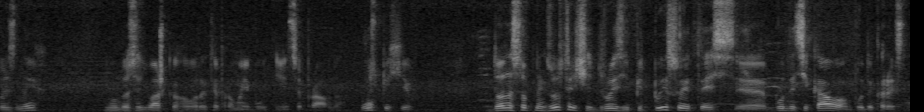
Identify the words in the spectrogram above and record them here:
без них ну досить важко говорити про майбутнє, і це правда. Успіхів. До наступних зустрічей, друзі. Підписуйтесь, е, буде цікаво, буде корисно.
